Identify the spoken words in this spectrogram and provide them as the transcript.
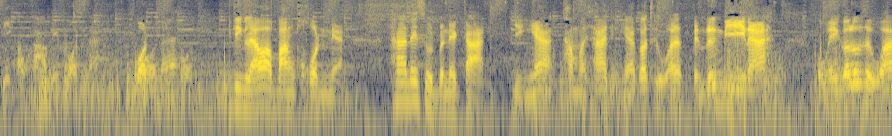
ที่ขาวๆที่ฝนนะฝคนนะจริงๆแล้วอะบางคนเนี่ย ถ้าได้สูดบรรยากาศอย่างเงี้ยธรรมชาติอย่างเงี้ยก็ถือว่าเป็นเรื่องดีนะ ผมเองก็รู้สึกว่า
